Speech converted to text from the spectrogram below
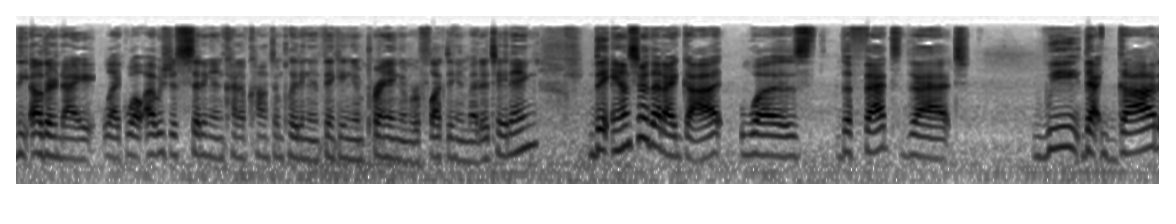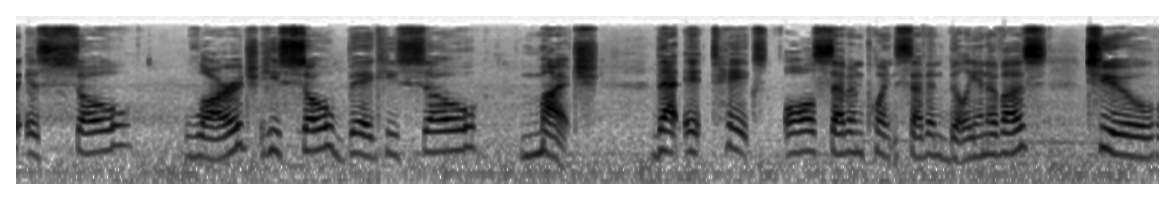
the other night. Like while i was just sitting and kind of contemplating and thinking and praying and reflecting and meditating the answer that i got was the fact that we that God is so large, he's so big, he's so much that it takes all 7.7 billion of us to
